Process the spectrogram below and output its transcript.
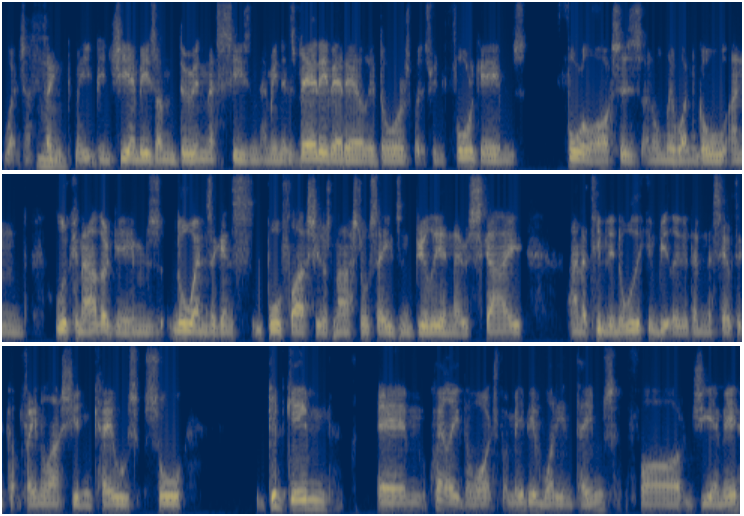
which I mm. think might be GMA's undoing this season. I mean, it's very, very early doors, but it's been four games, four losses, and only one goal. And looking at their games, no wins against both last year's national sides in Beauly and now Skye, and a team they know they can beat like they did in the Celtic Cup final last year in Kyles. So, good game. Um, quite like the watch, but maybe worrying times for GMA.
